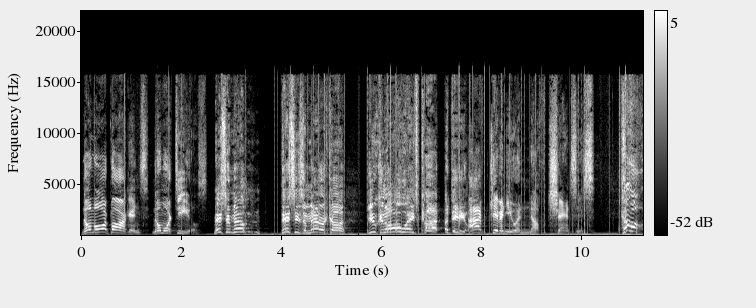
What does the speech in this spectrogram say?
No more bargains. No more deals. Mr. Milton, this is America. You can always cut a deal. I've given you enough chances. Come on!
